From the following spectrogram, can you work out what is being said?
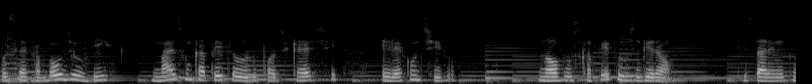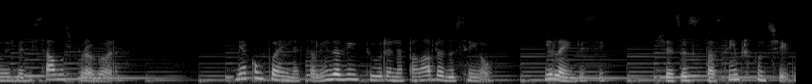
Você acabou de ouvir mais um capítulo do podcast Ele é Contigo. Novos capítulos virão. Estaremos no livro de Salmos por agora. Me acompanhe nessa linda aventura na palavra do Senhor. E lembre-se, Jesus está sempre contigo.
